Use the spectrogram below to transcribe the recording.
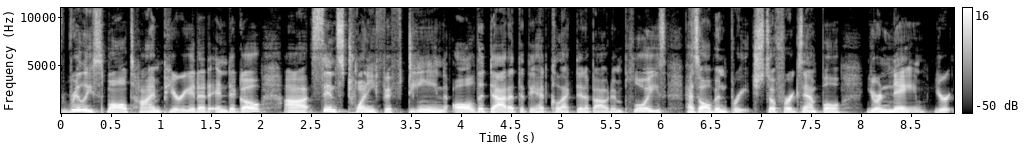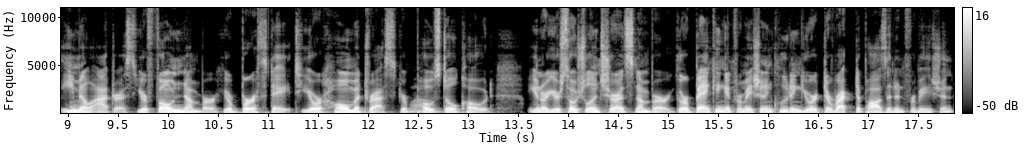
really small time period at Indigo. Uh, since 2015, all the data that they had collected about employees has all been breached. So, for example, your name, your email address, your phone number, your birth date, your home address, your wow postal code, you know, your social insurance number, your banking information, including your direct deposit information,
